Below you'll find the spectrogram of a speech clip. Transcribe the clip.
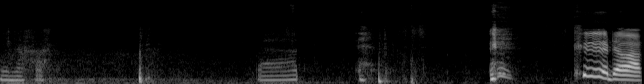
นี่นะคะปาด คือดอก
